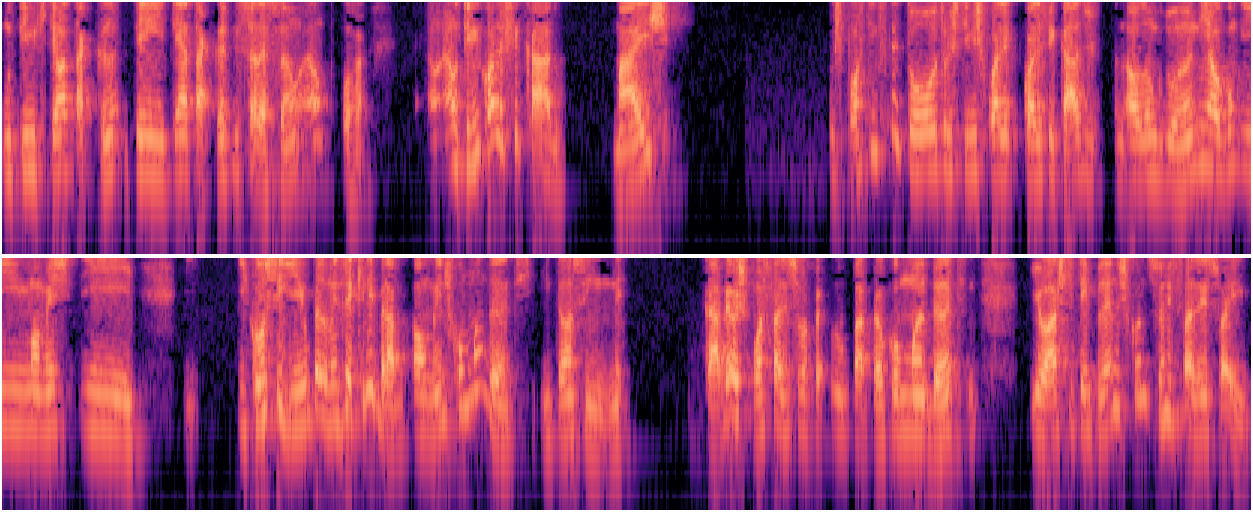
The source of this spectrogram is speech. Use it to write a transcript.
um time que tem um atacante, tem, tem atacante de seleção, é um, porra, é um time qualificado. Mas o esporte enfrentou outros times qualificados ao longo do ano em, algum, em momentos em, e conseguiu pelo menos equilibrar, ao menos como mandante. Então, assim, cabe ao esporte fazer o papel como mandante e eu acho que tem plenas condições de fazer isso aí.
